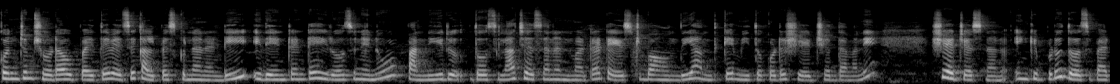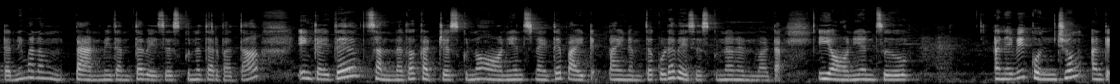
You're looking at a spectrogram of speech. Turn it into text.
కొంచెం సోడా ఉప్పు అయితే వేసి కలిపేసుకున్నానండి. ఇదేంటంటే ఈరోజు నేను పన్నీర్ దోశలా చేశానన్నమాట. టేస్ట్ బాగుంది. అందుకే మీతో కూడా షేర్ చేద్దామని షేర్ చేసినాను ఇంక ఇప్పుడు దోశ బ్యాటర్ని మనం ప్యాన్ మీద అంతా వేసేసుకున్న తర్వాత ఇంకైతే సన్నగా కట్ చేసుకున్న ఆనియన్స్ని అయితే పై పైనంతా కూడా వేసేసుకున్నాను అనమాట ఈ ఆనియన్స్ అనేవి కొంచెం అంటే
